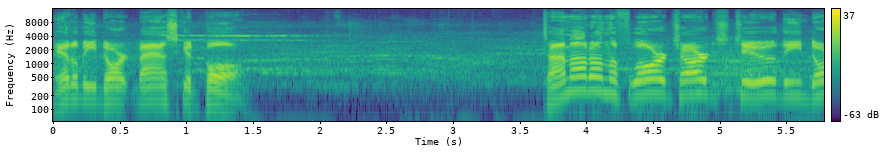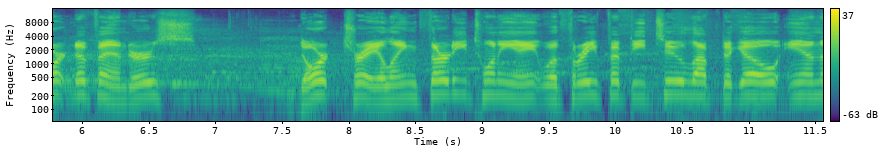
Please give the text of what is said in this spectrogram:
It'll be Dordt basketball. Timeout on the floor, charge to the Dordt defenders. Dordt trailing 30 28 with 3.52 left to go in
